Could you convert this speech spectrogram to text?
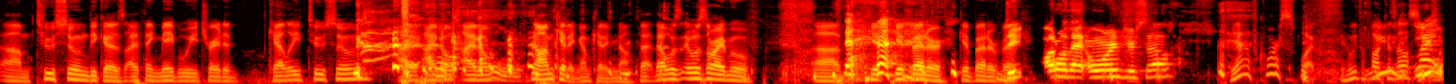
Um, too soon because I think maybe we traded Kelly too soon. I, I don't. I don't. No, I'm kidding. I'm kidding. No, that that was it was the right move. Uh, get get better. Get better, Do you Vic. auto that orange yourself? Yeah, of course. What? Who the fuck is else? Use, a,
